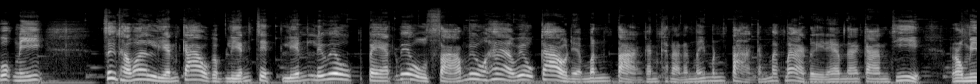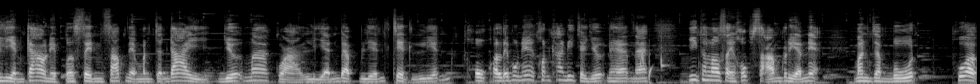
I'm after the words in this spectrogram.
พวกนี้ ซึ่งถามว่าเหรียญ9กับเหรียญ7เหรียญเลเวล8เลเวล3เลเวล5เลเวล9เนี่ยมันต่างกันขนาดนั้นไหมมันต่างกันมากๆเลยนะครับนะการที่เรามีเหรียญ9เนี่ยเปอร์เซ็นต์ซับเนี่ยมันจะได้เยอะมากกว่าเหรียญแบบเหรียญ7เหรียญ6อะไรพวกนี้ค่อนข้างที่จะเยอะนะครับนะยิ่งถ้าเราใส่ครบ3เหรียญเนี่ยมันจะบูตพวก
